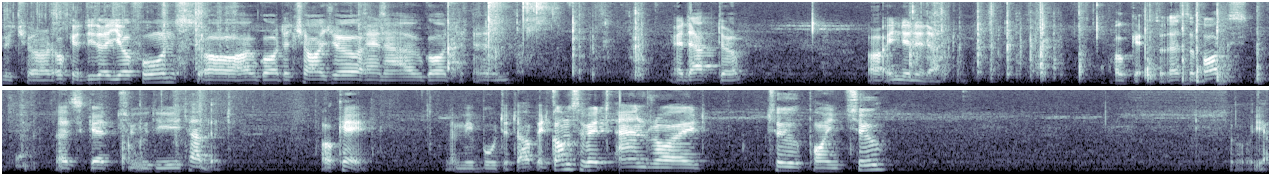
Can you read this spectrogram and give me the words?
which are okay these are earphones. Uh, I've got a charger and I've got an adapter uh, Indian adapter okay so that's the box. Let's get to the tablet. Okay let me boot it up. It comes with Android 2.2 so yeah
